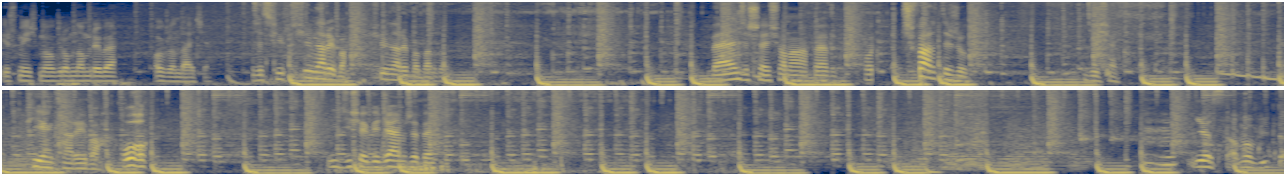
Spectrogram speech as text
Już mieliśmy ogromną rybę. Oglądajcie. Jest si- silna ryba. Silna ryba bardzo. Będzie 60 na pewno. Czwarty rzut. Dzisiaj. Piękna ryba. O! I dzisiaj wiedziałem, żeby Niesamowite.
